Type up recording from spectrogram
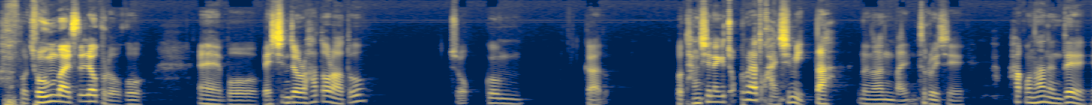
뭐 좋은 말 쓰려 그러고, 예, 뭐 메신저를 하더라도 조금, 그러니까 뭐 당신에게 조금이라도 관심이 있다라는 멘트로 이제 하곤 하는데,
